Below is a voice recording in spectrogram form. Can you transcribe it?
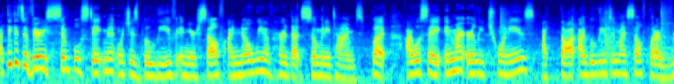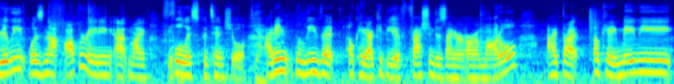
I think it's a very simple statement, which is believe in yourself. I know we have heard that so many times, but I will say in my early 20s, I thought I believed in myself, but I really was not operating at my fullest potential. Yeah. I didn't believe that, okay, I could be a fashion designer or a model. I thought, okay, maybe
